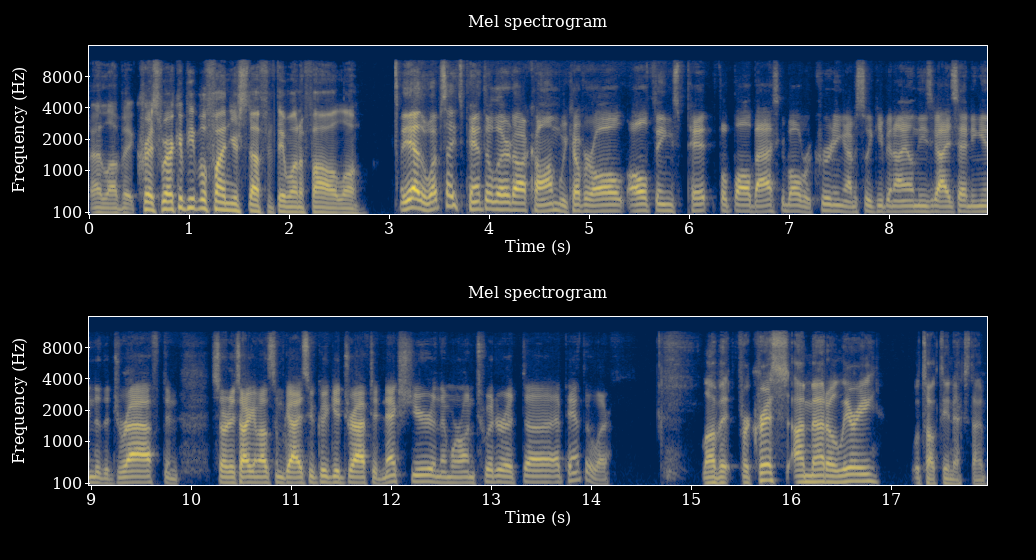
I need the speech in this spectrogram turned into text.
I love it. Chris, where can people find your stuff if they want to follow along? Yeah, the website's pantherlair.com. We cover all all things Pitt, football, basketball, recruiting. Obviously, keep an eye on these guys heading into the draft and started talking about some guys who could get drafted next year. And then we're on Twitter at uh, at Panther Lair. Love it. For Chris, I'm Matt O'Leary. We'll talk to you next time.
